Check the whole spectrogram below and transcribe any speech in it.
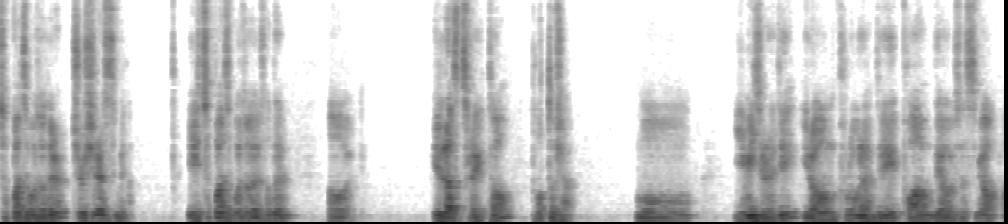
첫 번째 버전을 출시를 했습니다. 이 첫 번째 버전에서는 어, 일러스트레이터, 포토샵, 뭐 이미지 레디 이런 프로그램들이 포함되어 있었으며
